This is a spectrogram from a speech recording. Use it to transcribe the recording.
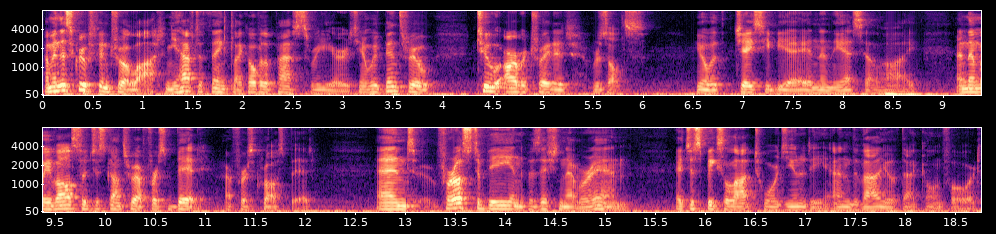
I mean, this group's been through a lot, and you have to think like over the past three years, you know, we've been through two arbitrated results, you know, with JCBA and then the SLI, and then we've also just gone through our first bid, our first cross bid. And for us to be in the position that we're in, it just speaks a lot towards unity and the value of that going forward.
